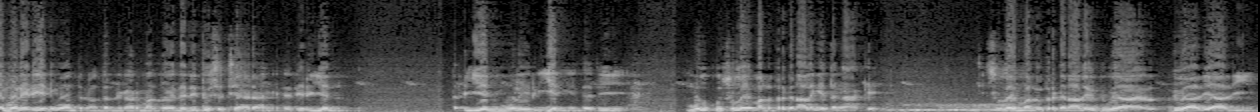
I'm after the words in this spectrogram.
Ya mulai riyen wonten wonten di Karmanto. Jadi itu sejarah. Jadi riyen riyen mulai riyen. Jadi mulku Sulaiman itu terkenal di tengah ke. Sulaiman itu terkenal dua dua ali-ali.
